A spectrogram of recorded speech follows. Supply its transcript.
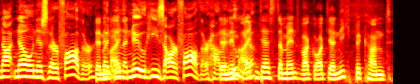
not known as their Father, Denn but in the New, He's our Father. Denn im Hallelujah. Alten Testament war Gott ja nicht bekannt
